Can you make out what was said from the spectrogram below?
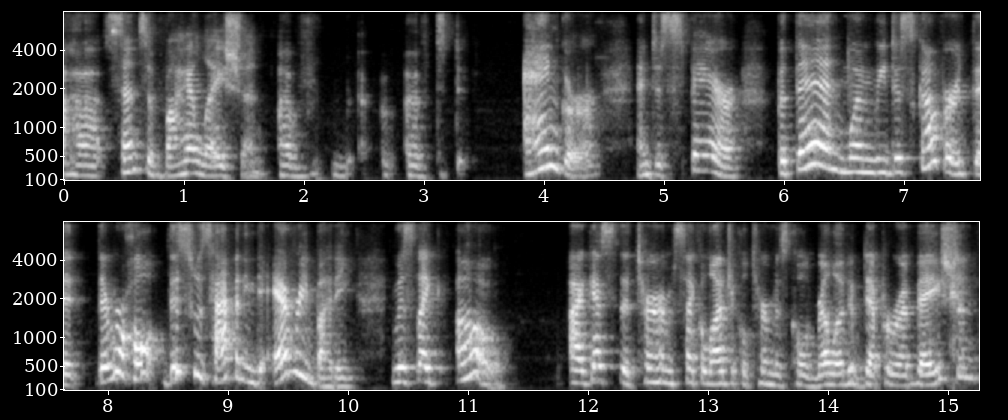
uh, sense of violation of of anger and despair. But then when we discovered that there were whole, this was happening to everybody, it was like, oh, I guess the term, psychological term is called relative deprivation.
